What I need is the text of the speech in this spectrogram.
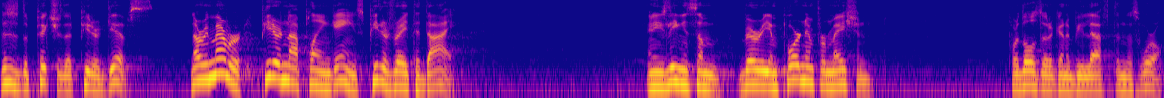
This is the picture that Peter gives. Now remember, Peter's not playing games, Peter's ready to die. And he's leaving some very important information for those that are going to be left in this world.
